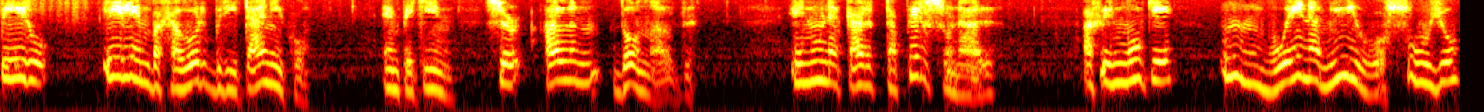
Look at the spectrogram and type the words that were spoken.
Pero el embajador británico en Pekín, Sir Alan Donald, en una carta personal, afirmó que un buen amigo suyo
